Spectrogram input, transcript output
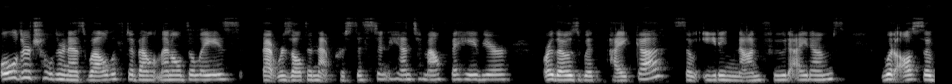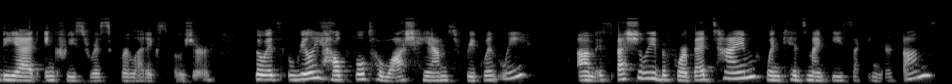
older children, as well, with developmental delays that result in that persistent hand to mouth behavior, or those with pica, so eating non food items, would also be at increased risk for lead exposure. So it's really helpful to wash hands frequently, um, especially before bedtime when kids might be sucking their thumbs,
